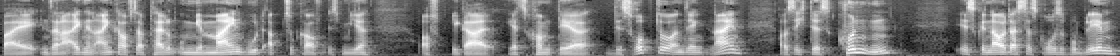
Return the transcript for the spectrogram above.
bei, in seiner eigenen Einkaufsabteilung, um mir mein Gut abzukaufen, ist mir oft egal. Jetzt kommt der Disruptor und denkt, nein, aus Sicht des Kunden ist genau das das große Problem.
